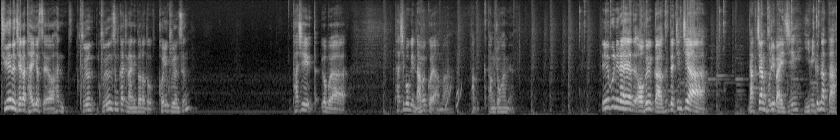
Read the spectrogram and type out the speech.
뒤에는 제가 다 이겼어요 한 9연, 9연승까지는 아니더라도 거의 9연승? 다시 이거 뭐야 다시 보기 남을 거야 아마. 방, 방종하면. 1분이라 해야 돼어 그러니까. 근데 찐찌야 낙장 알지? 이미 끝났다.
